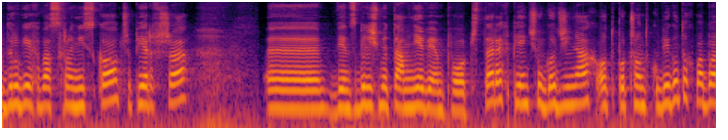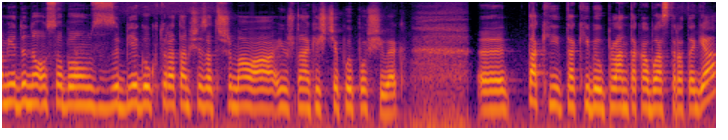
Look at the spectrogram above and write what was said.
drugie chyba schronisko, czy pierwsze, yy, więc byliśmy tam, nie wiem, po 4-5 godzinach od początku biegu. To chyba byłam jedyną osobą z biegu, która tam się zatrzymała już na jakiś ciepły posiłek. E, Taki, taki był plan, taka była strategia.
